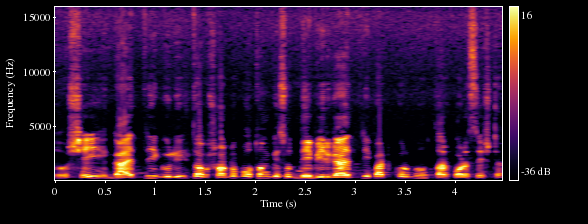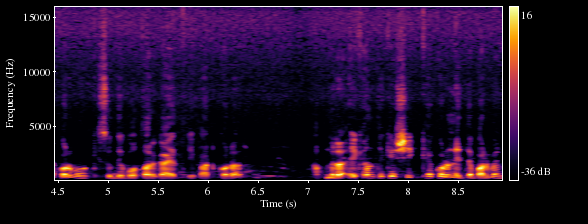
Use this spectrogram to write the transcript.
তো সেই গায়ত্রীগুলি, তো সর্বপ্রথম কিছু দেবীর গায়ত্রী পাঠ করব, তারপরে চেষ্টা করব কিছু দেবতার গায়ত্রী পাঠ করার। আপনারা এখান থেকে শিক্ষা করে নিতে পারবেন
